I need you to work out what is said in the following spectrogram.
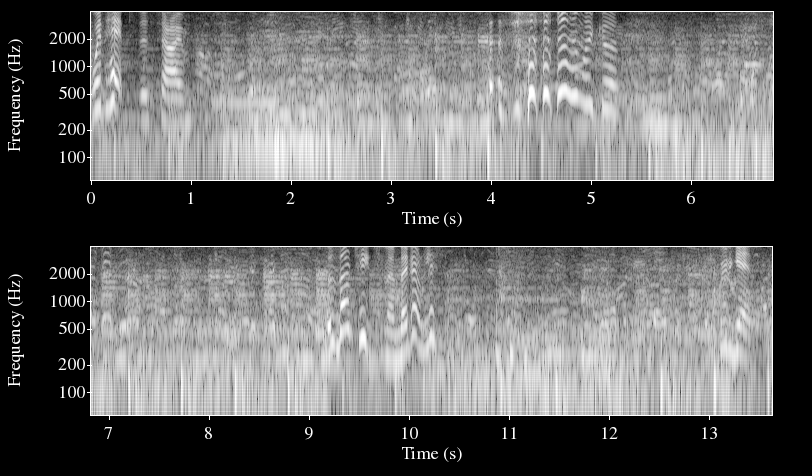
With hips this time. oh my god. There's no teaching them, they don't listen. Do it again.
